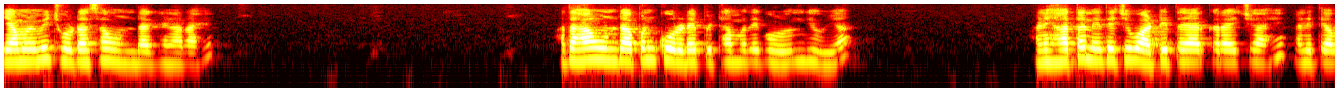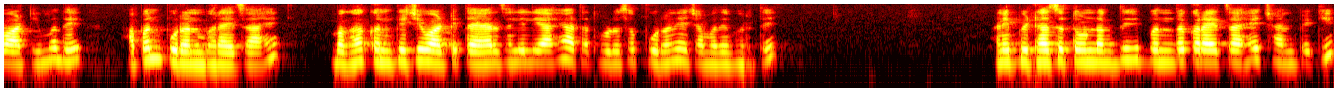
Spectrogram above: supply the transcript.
यामुळे मी छोटासा उंडा घेणार आहे. आता हा उंडा आपण कोरड्या पिठामध्ये घोळून घेऊया. आणि हाताने त्याची वाटी तयार करायची आहे आणि त्या वाटीमध्ये आपण पुरण भरायचं आहे. बघा कणकेची वाटी तयार झालेली आहे. आता थोडंसं पुरण याच्यामध्ये भरते. आणि पिठाचं तोंड अगदी बंद करायचं आहे छानपैकी.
